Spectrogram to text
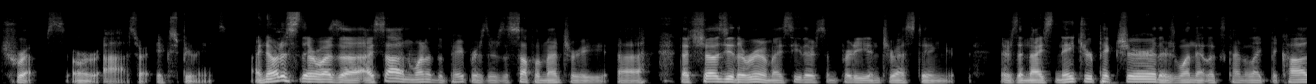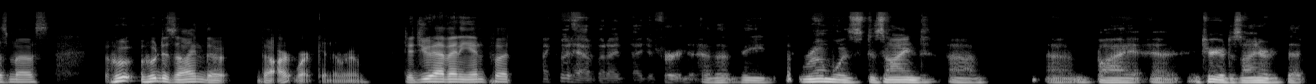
trips or uh, sorry experience. I noticed there was a I saw in one of the papers there's a supplementary uh, that shows you the room. I see there's some pretty interesting there's a nice nature picture. There's one that looks kind of like the cosmos. Who who designed the the artwork in the room? Did you have any input? I could have, but I, I deferred. Uh, the the room was designed um, um, by an interior designer that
